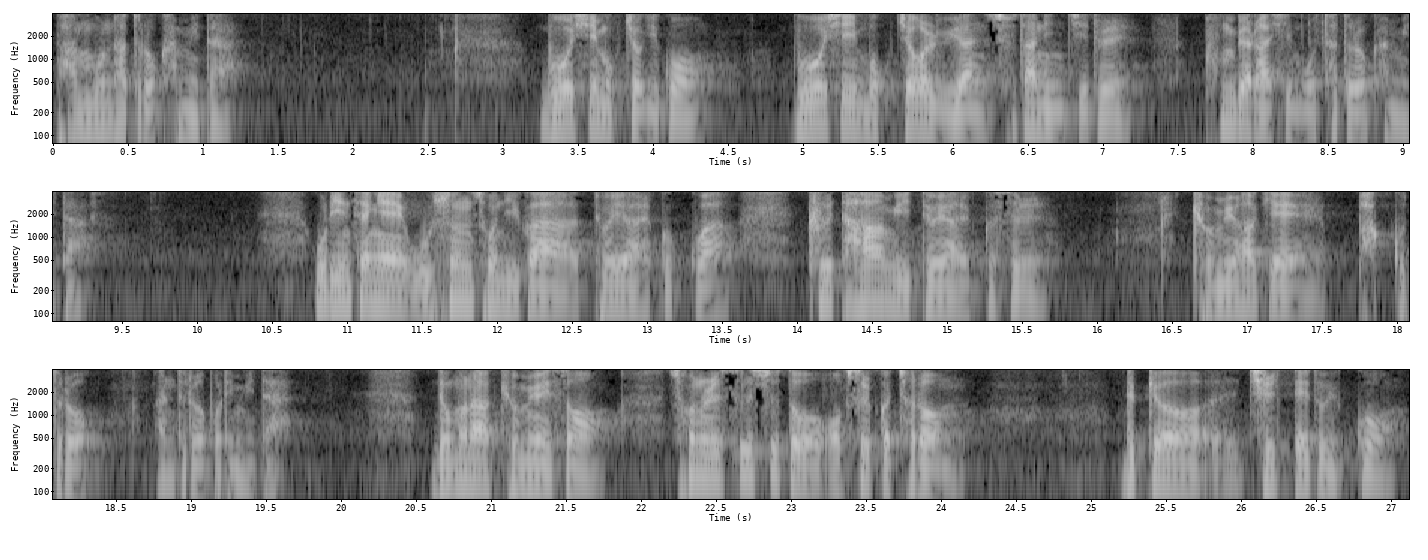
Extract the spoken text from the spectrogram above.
반문하도록 합니다. 무엇이 목적이고 무엇이 목적을 위한 수단인지를 분별하지 못하도록 합니다. 우리 인생의 우선순위가 되어야 할 것과 그 다음이 되어야 할 것을 교묘하게 바꾸도록 만들어 버립니다. 너무나 교묘해서 손을 쓸 수도 없을 것처럼 느껴질 때도 있고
